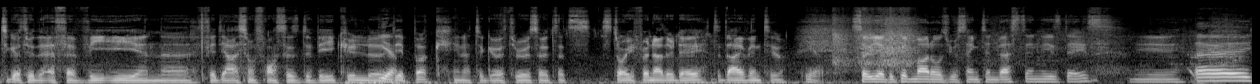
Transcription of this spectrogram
to go through the FFVE and uh, Fédération Française de Véhicules uh, Yeah. d'époque, you know, to go through. So it's that's a story for another day to dive into. Yeah. So yeah, the good models you're saying to invest in these days. Yeah. Uh,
